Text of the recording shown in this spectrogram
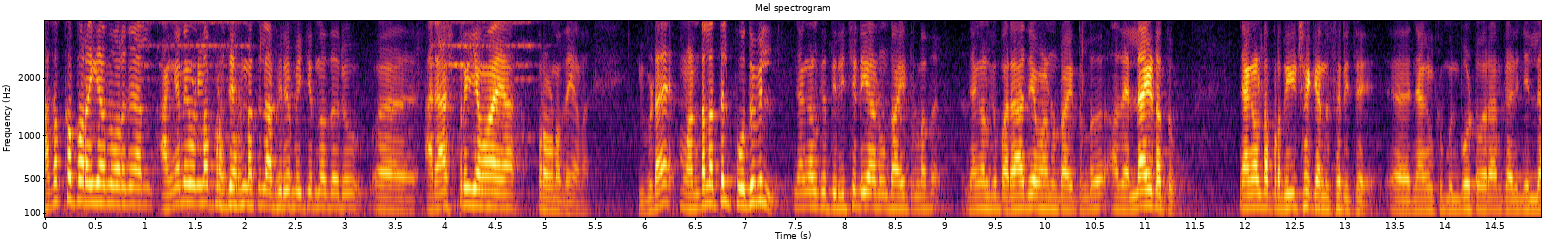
അതൊക്കെ പറയുക എന്ന് പറഞ്ഞാൽ അങ്ങനെയുള്ള പ്രചരണത്തിൽ അഭിരമിക്കുന്നത് ഒരു അരാഷ്ട്രീയമായ പ്രവണതയാണ്. ഇവിടെ മണ്ഡലത്തിൽ പൊതുവിൽ ഞങ്ങൾക്ക് തിരിച്ചടിയാണ് ഉണ്ടായിട്ടുള്ളത് ഞങ്ങൾക്ക് പരാജയമാണ് ഉണ്ടായിട്ടുള്ളത് അത് എല്ലായിടത്തും. ഞങ്ങളുടെ പ്രതീക്ഷയ്ക്കനുസരിച്ച് ഞങ്ങൾക്ക് മുൻപോട്ട് വരാൻ കഴിഞ്ഞില്ല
